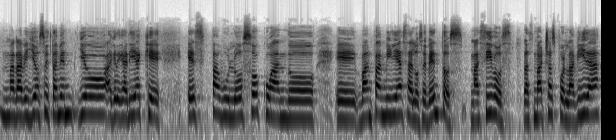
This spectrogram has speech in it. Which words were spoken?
Maravilloso y también yo agregaría que es fabuloso cuando eh, van familias a los eventos masivos, las marchas por la vida,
